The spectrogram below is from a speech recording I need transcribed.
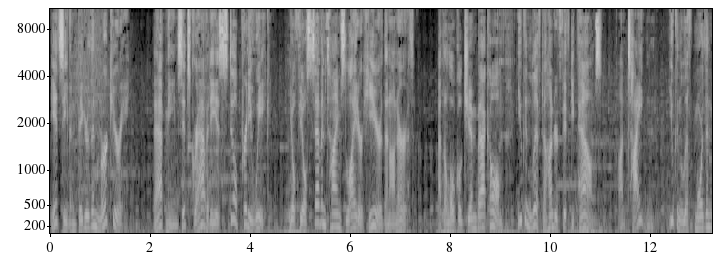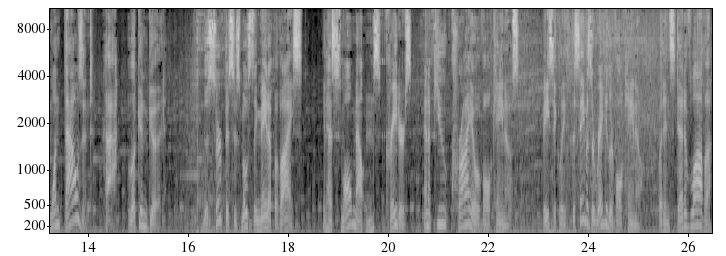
It's even bigger than Mercury. That means its gravity is still pretty weak. You'll feel seven times lighter here than on Earth. At the local gym back home, you can lift 150 pounds. On Titan, you can lift more than 1,000. Ha! Looking good. The surface is mostly made up of ice. It has small mountains, craters, and a few cryovolcanoes. Basically, the same as a regular volcano, but instead of lava,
